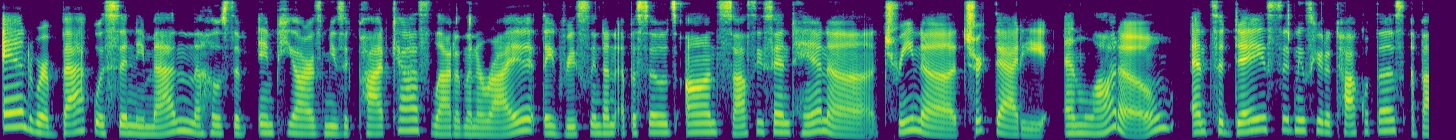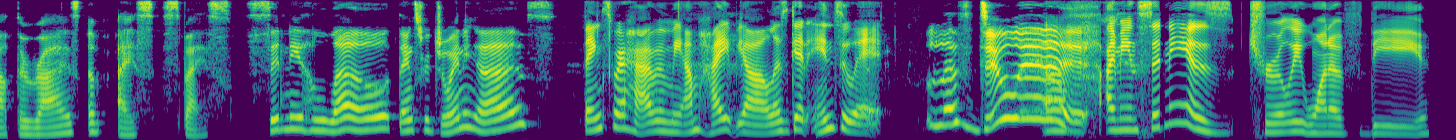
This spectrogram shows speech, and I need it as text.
And we're back with Sidney Madden, the host of NPR's music podcast, Louder Than a Riot. They've recently done episodes on Saucy Santana, Trina, Trick Daddy, and Latto. And today, Sidney's here to talk with us about the rise of Ice Spice. Sidney, hello. Thanks for joining us. Thanks for having me. I'm hype, y'all. Let's get into it. Let's do it. Uh, I mean, Sidney is truly one of the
